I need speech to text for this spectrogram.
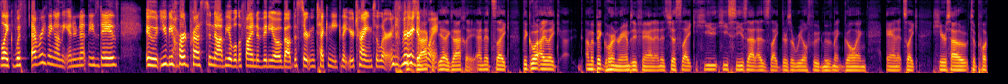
Like with everything on the internet these days, would, you'd be hard pressed to not be able to find a video about the certain technique that you're trying to learn. Very good point. Yeah, exactly. And it's like the go. I like. I'm a big Gordon Ramsay fan, and it's just like he he sees that as like there's a real food movement going, and it's like here's how to put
